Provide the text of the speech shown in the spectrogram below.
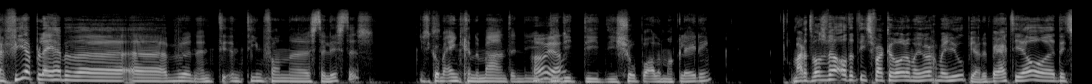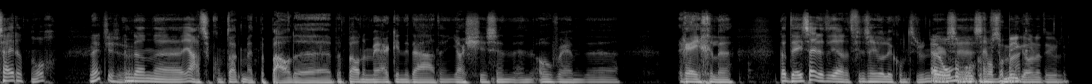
Bij Viaplay hebben we, eh, hebben we een, een team van stylistes. Dus die komen één keer in de maand en die, Oh, ja? die, die, die, shoppen allemaal kleding. Maar het was wel altijd iets waar corona me heel erg mee hielp. Ja, de bij RTL eh, deed zij dat nog. Netjes. En dan ja, had ze contact met bepaalde, bepaalde merken inderdaad. En jasjes en, en overhemden regelen. Dat deed zij. Dat, ja, dat vindt ze heel leuk om te doen. En eh, onderbroeken van Bamigo natuurlijk.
